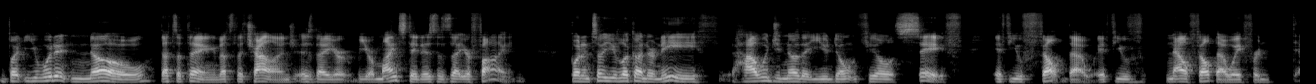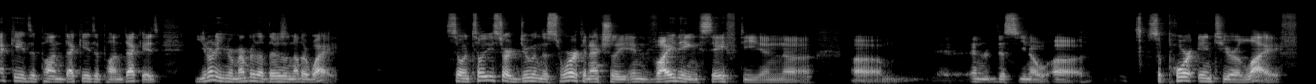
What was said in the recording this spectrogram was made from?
but you wouldn't know. That's the thing. That's the challenge. Is that your your mind state is is that you're fine. But until you look underneath, how would you know that you don't feel safe if you felt that? If you've now felt that way for decades upon decades upon decades, you don't even remember that there's another way. So until you start doing this work and actually inviting safety and uh, um, and this you know uh, support into your life,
